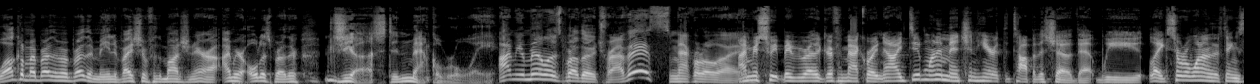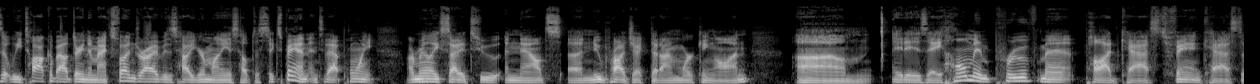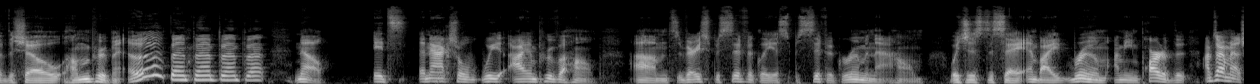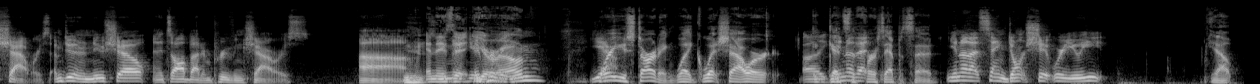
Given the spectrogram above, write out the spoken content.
welcome, my brother, my brother, main advice show for the modern era. I'm your oldest brother, Justin McElroy. I'm your Miller's brother, Travis McElroy. I'm your sweet baby brother, Griffin McElroy. Now, I did want to mention here at the top of the show that we, like, sort of one of the things that we talk about during the Max Fun Drive is how your money has helped us expand. And to that point, I'm really excited to announce a new project that I'm working on. Um, it is a home improvement podcast, fan cast of the show Home Improvement. Oh, bum, bum, bum, bum. No, it's an actual, we, I improve a home. Um, it's very specifically a specific room in that home which is to say, and by room, I mean part of the. I'm talking about showers. I'm doing a new show, and it's all about improving showers. Um, and is it your own? yeah, Where are you starting? Like, what shower Uh, you gets know the that- first episode? you know that saying, "Don't shit where you eat." Yep.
